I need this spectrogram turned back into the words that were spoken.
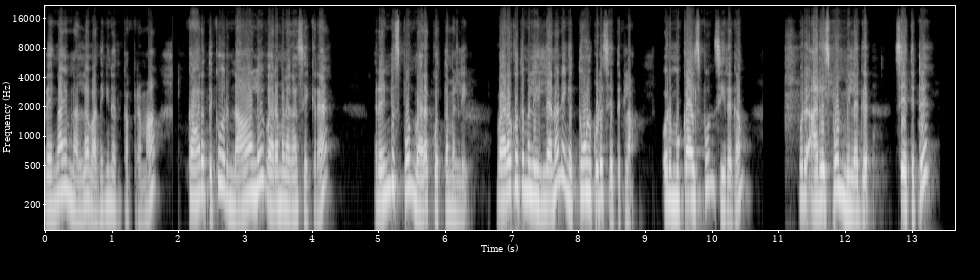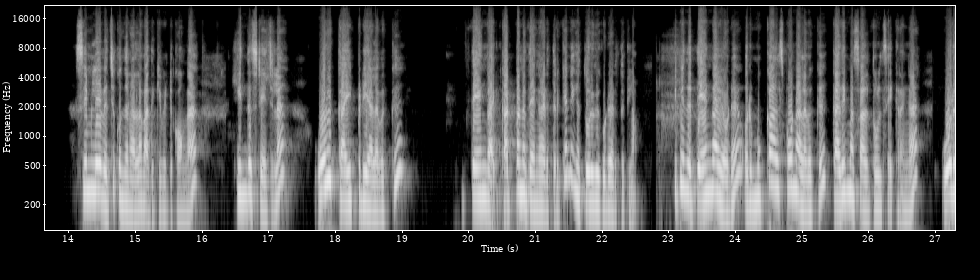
வெங்காயம் நல்லா வதங்கினதுக்கு அப்புறமா காரத்துக்கு ஒரு நாலு வரமிளகாய் சேர்க்கிறேன். ரெண்டு ஸ்பூன் வர கொத்தமல்லி. வர கொத்தமல்லி இல்லைன்னா நீங்க தூள் கூட சேர்த்துக்கலாம். ஒரு முக்கால் ஸ்பூன் சீரகம் ஒரு அரை ஸ்பூன் மிளகு சேர்த்துட்டு சிம்லே வச்சு கொஞ்சம் நல்லா வதக்கி விட்டுக்கோங்க. இந்த ஸ்டேஜ்ல ஒரு கைப்பிடி அளவுக்கு தேங்காய் கட் பண்ண தேங்காய் எடுத்திருக்கேன். நீங்க துருவி கூட எடுத்துக்கலாம். இப்போ இந்த தேங்காயோட ஒரு முக்கால் ஸ்பூன் அளவுக்கு கறி மசால் தூள் சேர்க்குறேங்க. ஒரு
